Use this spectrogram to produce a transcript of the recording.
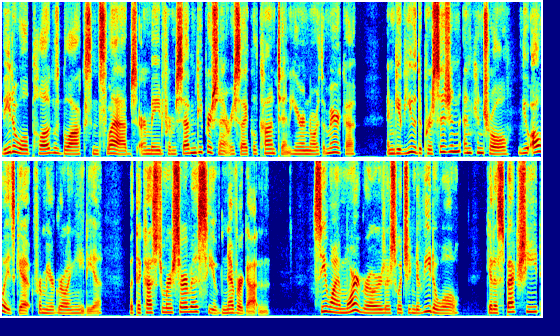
VitaWool plugs, blocks, and slabs are made from 70% recycled content here in North America and give you the precision and control you always get from your growing media with the customer service you've never gotten. See why more growers are switching to VitaWool. Get a spec sheet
